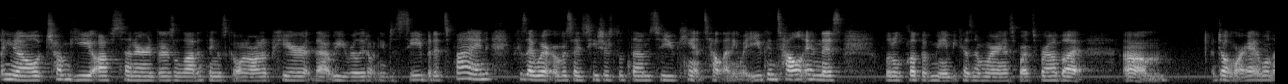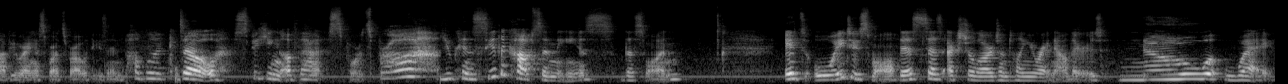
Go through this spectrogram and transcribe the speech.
you know, chunky, off-center. There's a lot of things going on up here that we really don't need to see, but it's fine because I wear oversized t-shirts with them so you can't tell anyway. You can tell in this little clip of me because I'm wearing a sports bra, but um, don't worry, I will not be wearing a sports bra with these in public. So, speaking of that sports bra, you can see the cups in these, this one. It's way too small. This says extra large, I'm telling you right now, there is no way.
